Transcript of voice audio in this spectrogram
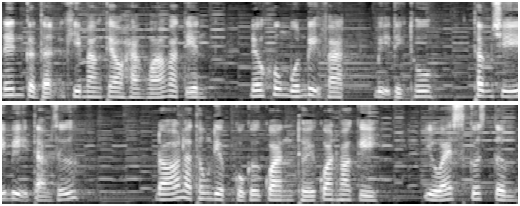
nên cẩn thận khi mang theo hàng hóa và tiền, nếu không muốn bị phạt, bị tịch thu, thậm chí bị tạm giữ. Đó là thông điệp của cơ quan thuế quan Hoa Kỳ, US Customs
